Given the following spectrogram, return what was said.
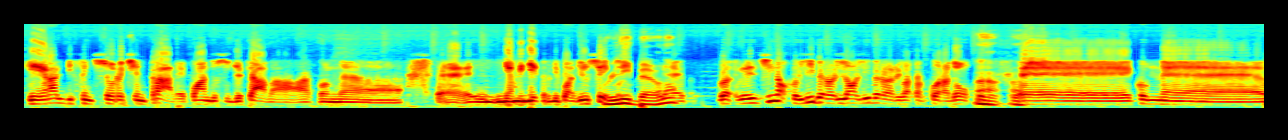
che era il difensore centrale quando si giocava con eh, eh andiamo indietro di quasi un secolo. Un libero, no? Eh, eh, sì, no, il libero, no, libero è arrivato ancora dopo, ah, ah. Eh, con eh,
